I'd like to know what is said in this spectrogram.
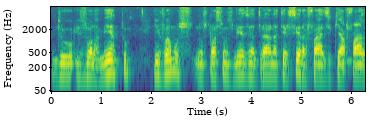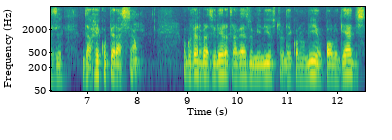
do isolamento e vamos, nos próximos meses, entrar na terceira fase, que é a fase da recuperação. O governo brasileiro, através do ministro da Economia, o Paulo Guedes,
